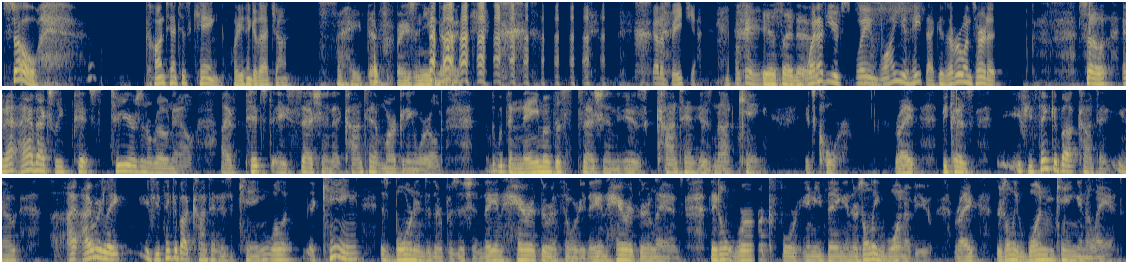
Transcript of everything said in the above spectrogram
so, content is king. What do you think of that, John? I hate that phrase, and you know it. Gotta beat you. Okay. Yes, I know. Why don't you explain why you hate that? Because everyone's heard it. So, and I have actually pitched two years in a row now. I've pitched a session at Content Marketing World. With the name of the session is "Content is not king; it's core." Right? Because if you think about content, you know, I, I relate if you think about content as a king, well, a king is born into their position. They inherit their authority. They inherit their lands. They don't work for anything. And there's only one of you, right? There's only one king in a land.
